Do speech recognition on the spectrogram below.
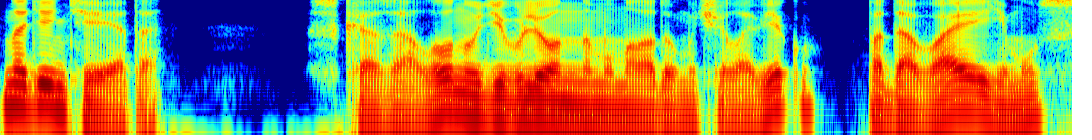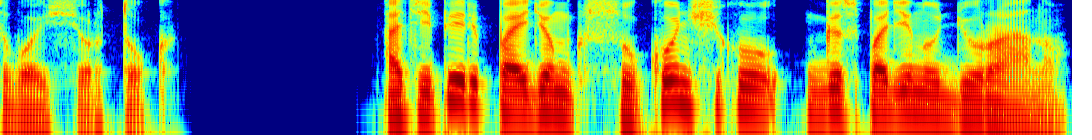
Наденьте это», — сказал он удивленному молодому человеку, подавая ему свой сюртук. «А теперь пойдем к суконщику, господину Дюрану».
